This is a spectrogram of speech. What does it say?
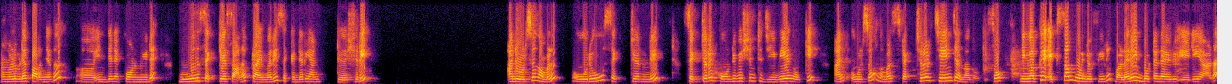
നമ്മളിവിടെ പറഞ്ഞത് ഇന്ത്യൻ എക്കോണമിയുടെ മൂന്ന് സെക്ടേഴ്സ് ആണ്. Primary secondary and tertiary and also നമ്മൾ ഓരോ സെക്ടറിന്റെ sectoral contribution to G V A നോക്കി ആൻഡ് ഓൾസോ നമ്മൾ സ്ട്രക്ചറൽ ചേഞ്ച് എന്നാ നോക്കി. സോ നിങ്ങൾക്ക് എക്സാം പോയിന്റ് ഓഫ് വ്യൂൽ വളരെ ഇമ്പോർട്ടന്റ് ആയ ഒരു ഏരിയ ആണ്.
